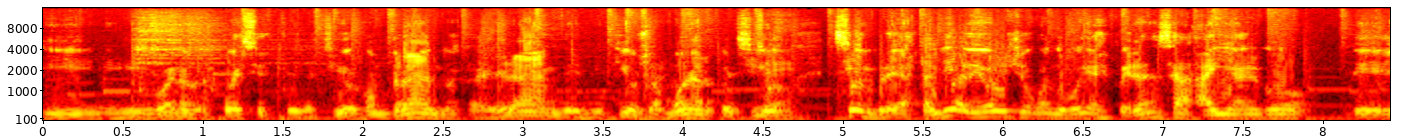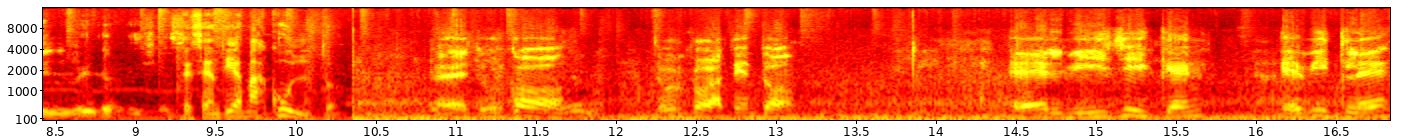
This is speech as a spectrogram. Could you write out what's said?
Y, y bueno, después este, la siguió comprando hasta de grande, mi tío ya muerto, él siguió. Siempre, hasta el día de hoy, yo cuando voy a Esperanza hay algo del Reader Digest. Te sentías más culto. Eh, turco, turco, atento. El Villiquen es Beatle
